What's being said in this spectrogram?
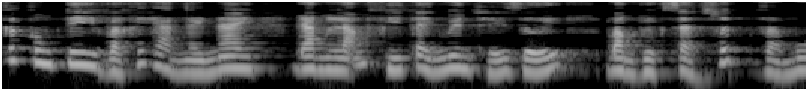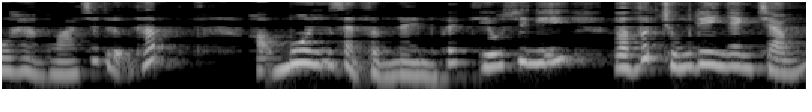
Các công ty và khách hàng ngày nay đang lãng phí tài nguyên thế giới bằng việc sản xuất và mua hàng hóa chất lượng thấp. Họ mua những sản phẩm này một cách thiếu suy nghĩ và vứt chúng đi nhanh chóng.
